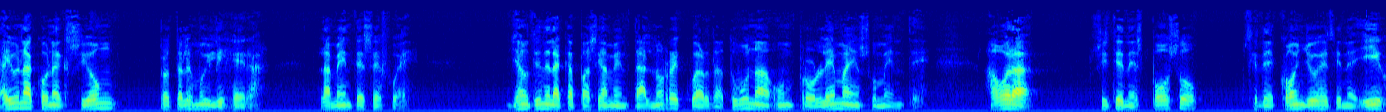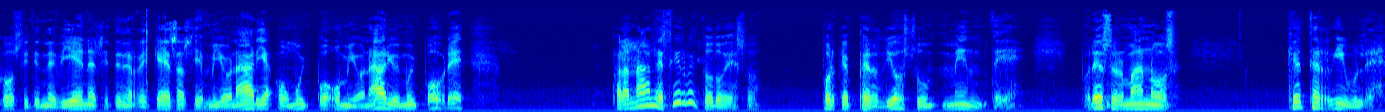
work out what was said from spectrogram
hay una conexión, pero tal vez muy ligera. La mente se fue. Ya no tiene la capacidad mental, no recuerda, tuvo un problema en su mente. Ahora, si tiene esposo, si tiene cónyuge, si tiene hijos, si tiene bienes, si tiene riqueza, si es millonaria o, muy o millonario y muy pobre, para nada le sirve todo eso, porque perdió su mente. Por eso, hermanos, qué terrible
